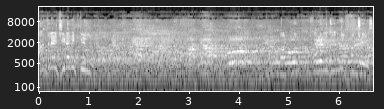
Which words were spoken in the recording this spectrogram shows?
Andrea, gira di più! Farò il giro del francese.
